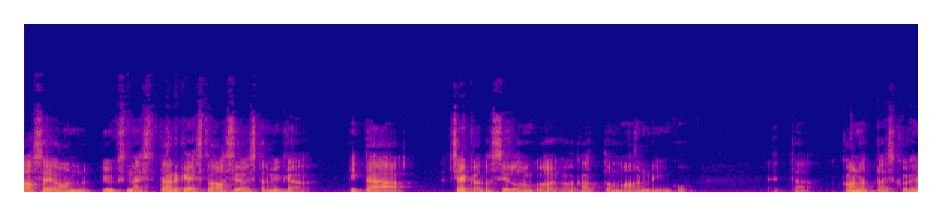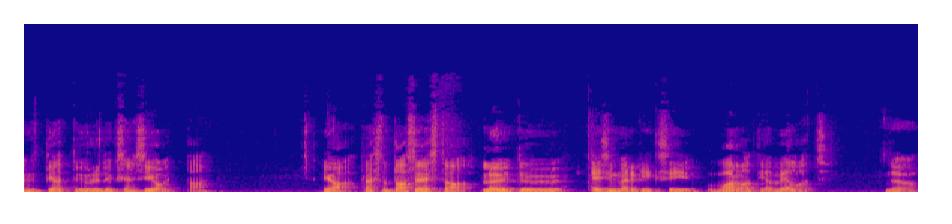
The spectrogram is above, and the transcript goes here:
tase on yksi näistä tärkeistä asioista, mikä pitää tsekata silloin, kun alkaa katsomaan, niin kuin, että kannattaisiko johonkin tiettyyn yritykseen sijoittaa. Ja tästä taseesta löytyy esimerkiksi varat ja velat. Joo.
